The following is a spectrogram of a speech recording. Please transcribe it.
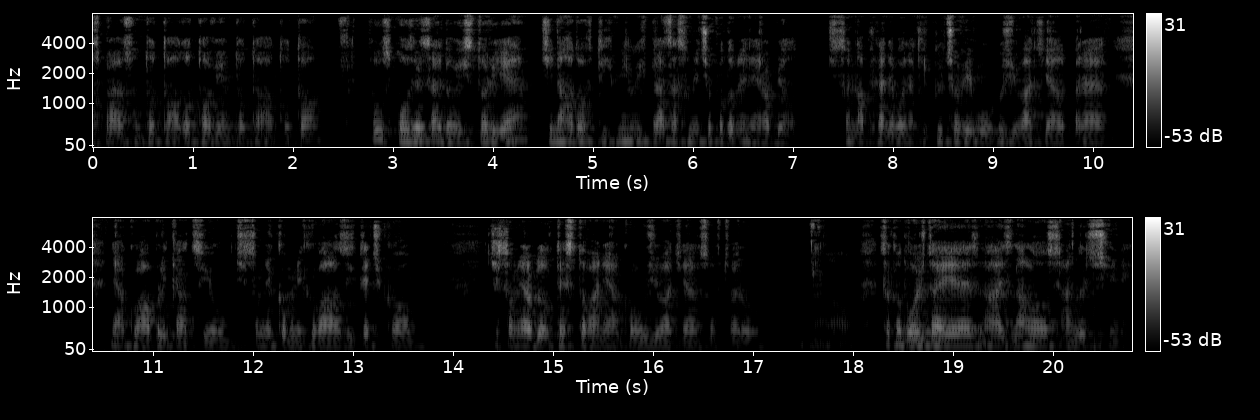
spravil som toto a toto, viem toto a toto. Plus pozrieť sa aj do histórie, či náhodou v tých minulých prácach som niečo podobne nerobil. Či som napríklad nebol nejaký kľúčový užívateľ pre nejakú aplikáciu, či som nekomunikoval s IT, či som nerobil testovanie ako užívateľ softveru. No. Celkom dôležitá je aj znalosť angličtiny.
